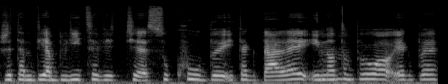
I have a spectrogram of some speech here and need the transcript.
że tam diablice, wiecie, sukuby i tak dalej. I no to było jakby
